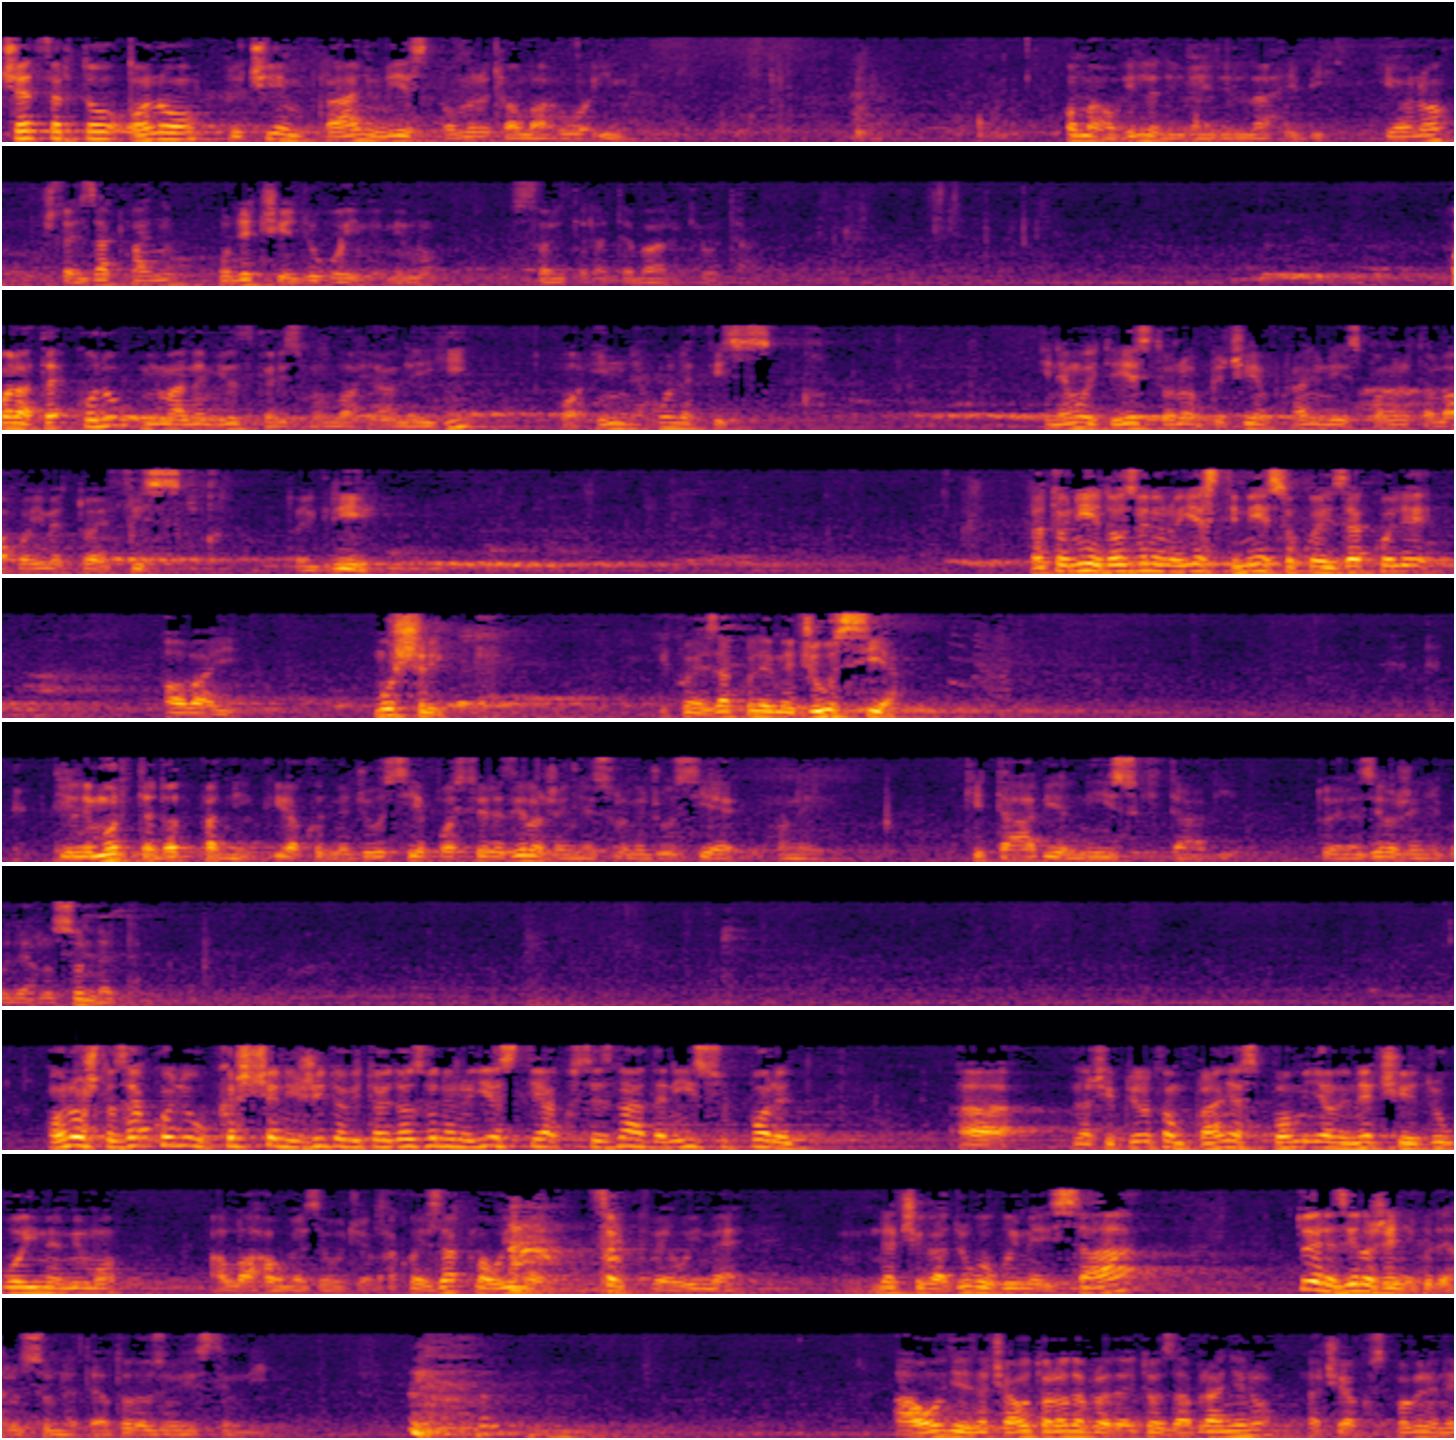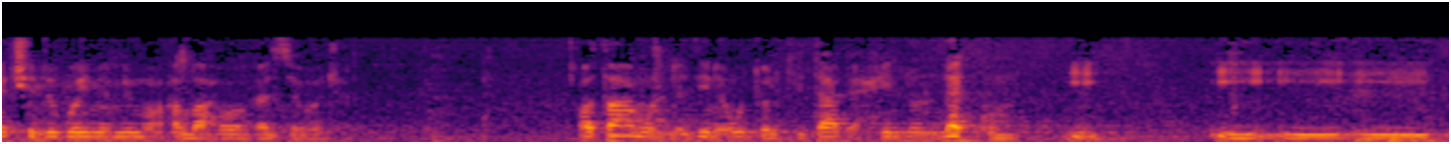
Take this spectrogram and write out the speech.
Četvrto, ono pri čijem pranju nije spomenuto Allahovo ime. Oma uhillali gajdi Allahi bi. I ono što je zaklanjeno u nečije drugo ime mimo stvoritela te Kiota. Ola tekulu mima nem yuzkar ismu Allahi alaihi o inne le fisk. I nemojte jesti ono pri čijem pranju nije spomenuto Allahovo ime, to je fisk, to je grijeh. Zato nije dozvoljeno jesti meso koje zakolje ovaj mušrik i koje zakolje međusija ili murted otpadnik, iako kod međusije postoji razilaženje, su li međusije one kitabije ili nisu kitabije. To je razilaženje kod ehlu Ono što zakolju kršćani židovi, to je dozvoljeno, jesti ako se zna da nisu pored, a, znači prilikom klanja spominjali nečije drugo ime mimo za zauđela. Ako je zaklao u ime crkve, u ime nečega drugog, u ime Isa, to je razilaženje kod ehlu sunnata, ali to razumije ste u nije. A ovdje je, znači, autor odabrao da je to zabranjeno, znači, ako spomene nečije drugo ime mimo Allahovog zauđela. O tamo dine utol kitabe hilun nekum. i, i, i, i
